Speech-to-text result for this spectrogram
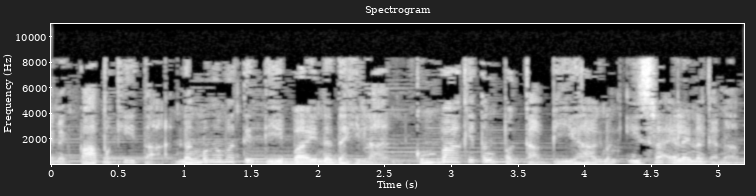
ay nagpapakita ng mga matitibay na dahilan kung bakit ang pagkabihag ng Israel ay naganap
